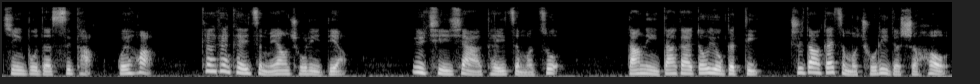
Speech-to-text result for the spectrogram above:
进一步的思考规划，看看可以怎么样处理掉，预期一下可以怎么做。当你大概都有个底，知道该怎么处理的时候，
